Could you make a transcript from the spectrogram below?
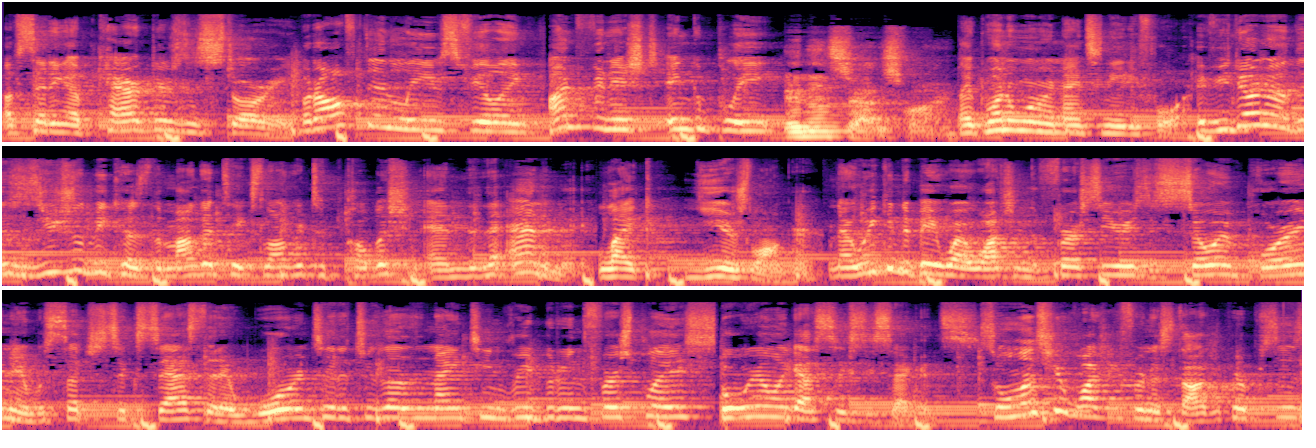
of setting up characters and story, but often leaves feeling unfinished, incomplete, and unsatisfying. Like Wonder Woman 1984. If you don't know, this is usually because the manga takes longer to publish and end than the anime. Like, years longer. Now, we can debate why watching the first series is so important and was such a success that it warranted a 2019 reboot in the first place, but we only got 60 seconds. So unless you're watching for nostalgia purposes,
